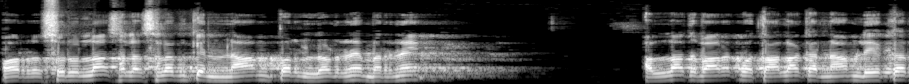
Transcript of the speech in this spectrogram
اور رسول اللہ صلی اللہ علیہ وسلم کے نام پر لڑنے مرنے اللہ تبارک و تعالیٰ کا نام لے کر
